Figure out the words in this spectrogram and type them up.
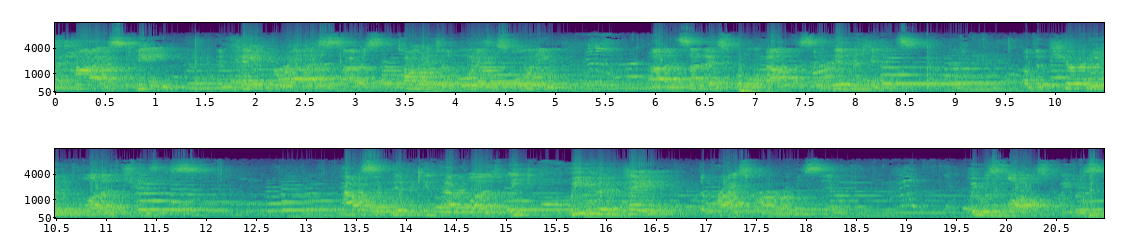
That Christ came and paid for us. I was talking to the boys this morning uh, in Sunday school about the significance of the purity of the blood of Jesus. How significant that was. We, we couldn't pay the price for our own sin. We was lost. We was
